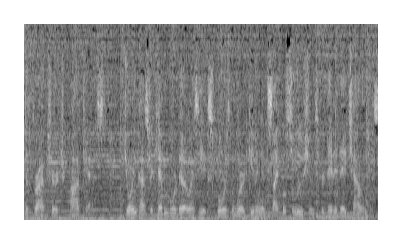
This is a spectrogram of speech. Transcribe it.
to Thrive Church Podcast. Join Pastor Kevin Bordeaux as he explores the Word giving insightful solutions for day-to-day challenges.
